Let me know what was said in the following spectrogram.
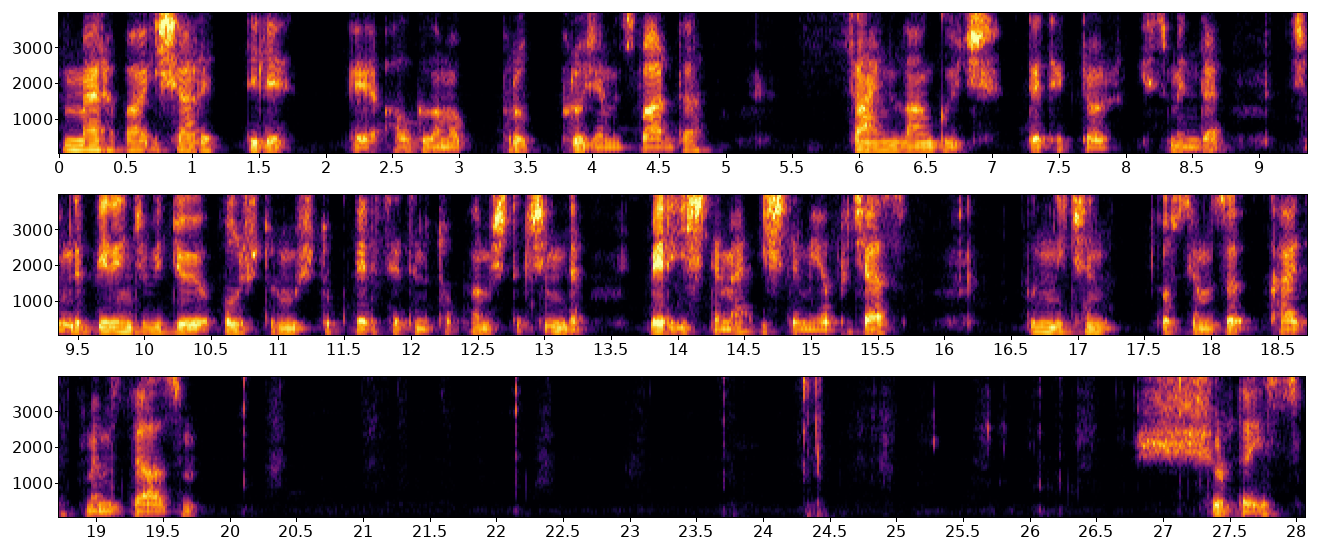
Merhaba işaret dili e, algılama pro- projemiz vardı. Sign Language Detector isminde. Şimdi birinci videoyu oluşturmuştuk. Veri setini toplamıştık. Şimdi veri işleme işlemi yapacağız. Bunun için dosyamızı kaydetmemiz lazım. Şuradayız.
